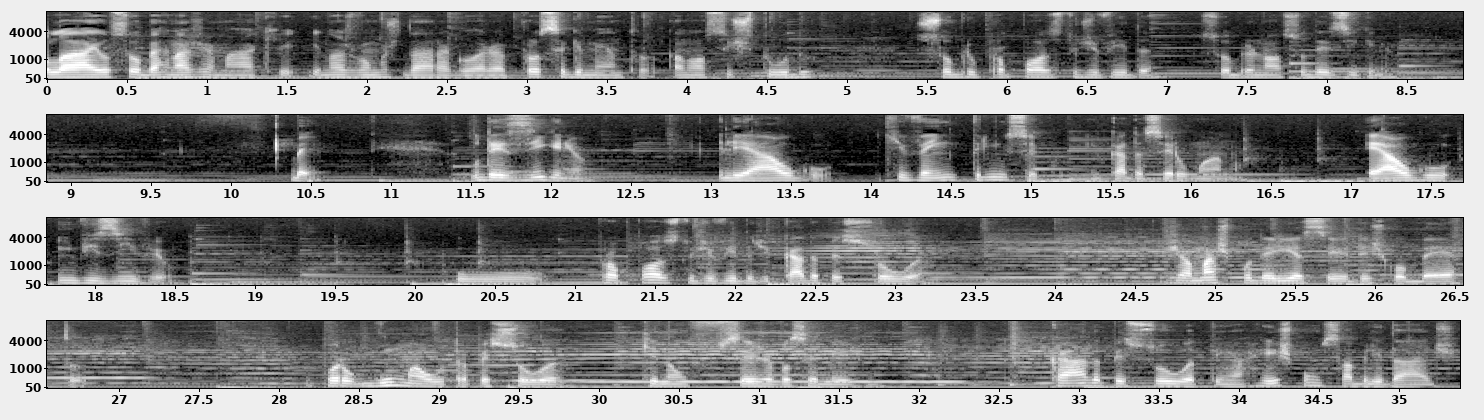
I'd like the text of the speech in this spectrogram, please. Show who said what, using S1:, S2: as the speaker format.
S1: Olá, eu sou Bernard Gemac e nós vamos dar agora prosseguimento ao nosso estudo sobre o propósito de vida, sobre o nosso desígnio. Bem, o desígnio ele é algo que vem intrínseco em cada ser humano. É algo invisível. O propósito de vida de cada pessoa jamais poderia ser descoberto por alguma outra pessoa que não seja você mesmo. Cada pessoa tem a responsabilidade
